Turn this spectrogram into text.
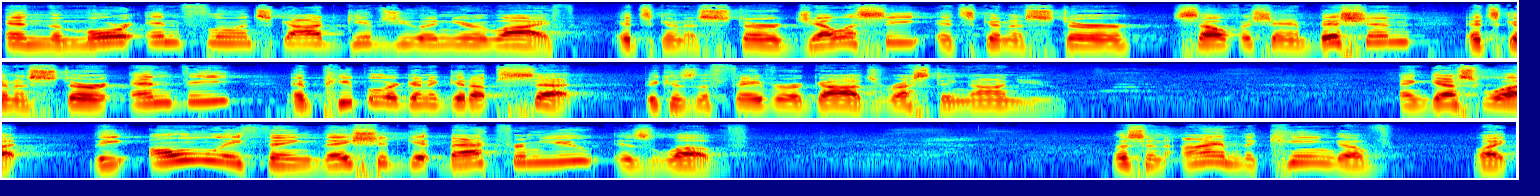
And the more influence God gives you in your life, it's going to stir jealousy, it's going to stir selfish ambition, it's going to stir envy, and people are going to get upset because the favor of God's resting on you. And guess what? The only thing they should get back from you is love. Listen, I am the king of like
